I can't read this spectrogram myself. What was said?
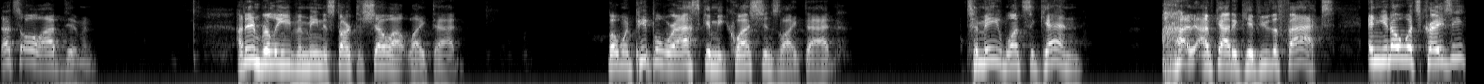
That's all I'm doing. I didn't really even mean to start the show out like that. But when people were asking me questions like that, to me, once again, I, have got to give you the facts. And you know what's crazy?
